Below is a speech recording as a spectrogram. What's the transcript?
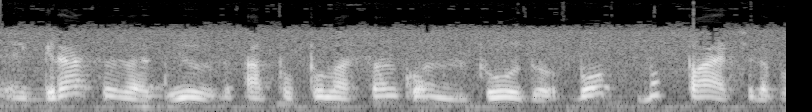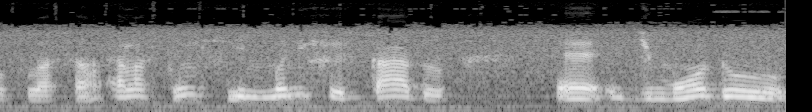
é, graças a Deus, a população como um todo, boa, boa parte da população, elas têm se manifestado é, de modo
